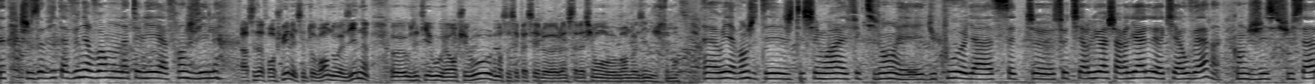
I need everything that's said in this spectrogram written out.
Je vous invite à venir voir mon atelier à Francheville. Alors, c'est à Francheville et c'est aux Grandes Voisines. Euh, vous étiez où avant chez vous? Comment ça s'est passé l'installation aux Grandes Voisines, justement? Euh, Oui, avant, j'étais chez moi, effectivement. Et du coup, il y a cette, ce tiers-lieu à Charlial qui a ouvert. Quand j'ai su ça,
